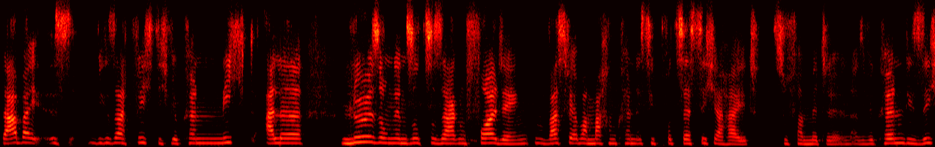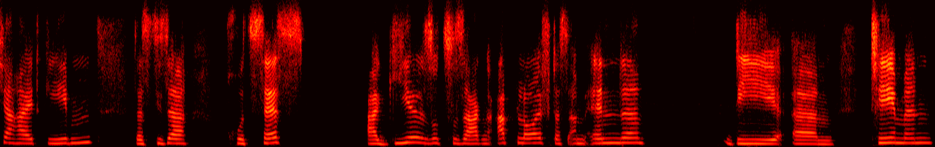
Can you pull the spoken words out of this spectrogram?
dabei ist, wie gesagt, wichtig, wir können nicht alle Lösungen sozusagen vordenken. Was wir aber machen können, ist die Prozesssicherheit zu vermitteln. Also wir können die Sicherheit geben, dass dieser Prozess agil sozusagen abläuft, dass am Ende die ähm, Themen,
